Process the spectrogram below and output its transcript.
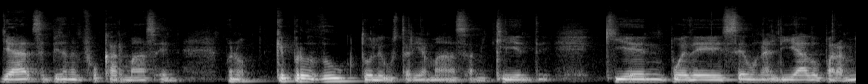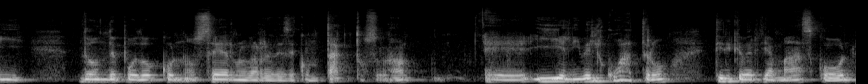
ya se empiezan a enfocar más en, bueno, ¿qué producto le gustaría más a mi cliente? ¿Quién puede ser un aliado para mí? ¿Dónde puedo conocer nuevas redes de contactos? Eh, y el nivel 4 tiene que ver ya más con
